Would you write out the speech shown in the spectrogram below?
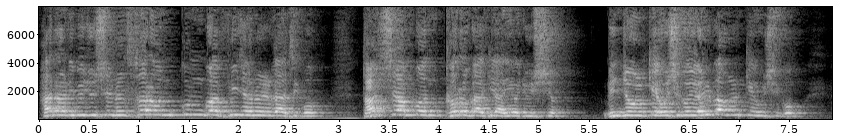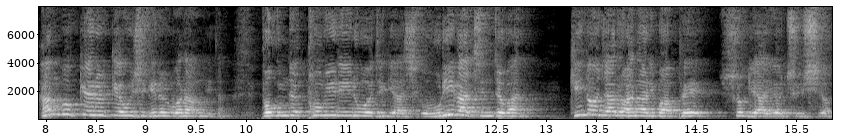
하나님이 주시는 새로운 꿈과 비전을 가지고 다시 한번 걸어가게 하여 주시오. 민족을 깨우시고 열방을 깨우시고 한국교회를 깨우시기를 원합니다. 복음적 통일이 이루어지게 하시고 우리가 진정한 기도자로 하나님 앞에 서게 하여 주시오.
